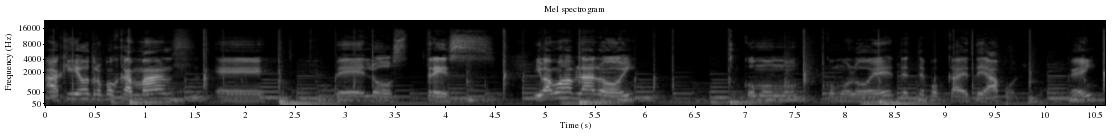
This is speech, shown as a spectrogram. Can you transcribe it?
aquí otro podcast más eh, de los tres. Y vamos a hablar hoy, como, como lo es de este podcast de Apple. ¿Ok?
